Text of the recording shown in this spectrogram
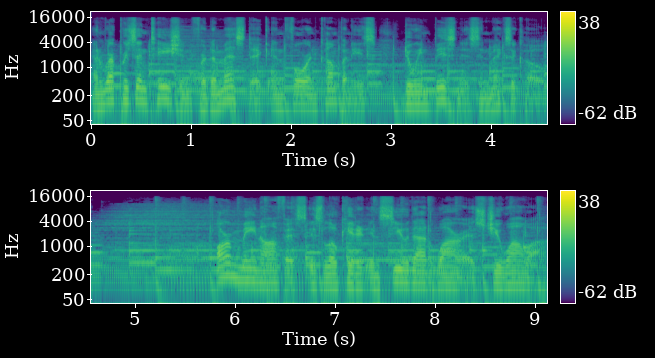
and representation for domestic and foreign companies doing business in Mexico. Our main office is located in Ciudad Juarez, Chihuahua,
